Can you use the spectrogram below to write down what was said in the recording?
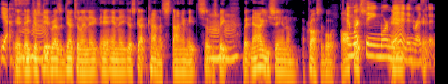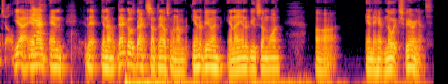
Yes. It- They just did residential, and they and they just got kind of stymied, so to speak. But now you're seeing them across the board. and we're seeing more men and- in residential. yeah, and Yeah. that- and that, you know that goes back to something else. When I'm interviewing and I interview someone, uh, and they have no experience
